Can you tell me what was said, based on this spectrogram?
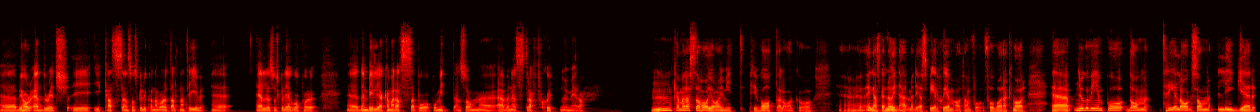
Eh, vi har Edrich i, i kassen som skulle kunna vara ett alternativ. Eh, eller så skulle jag gå på eh, den billiga Camarassa på, på mitten som eh, även är straffskytt numera. Mm, Kamarassa har jag i mitt privata lag och eh, är ganska nöjd här med det spelschema och att han får, får vara kvar. Eh, nu går vi in på de tre lag som ligger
